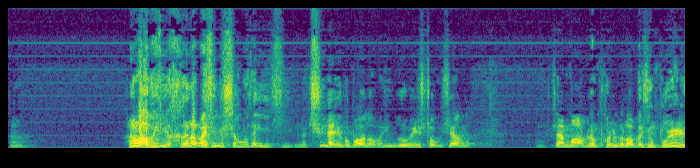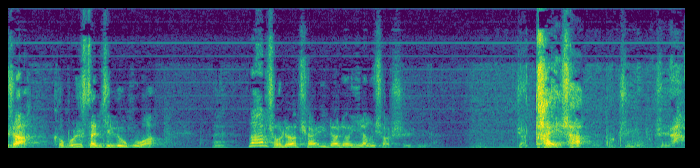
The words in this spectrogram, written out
嗯，和老百姓和老百姓生活在一起。那去年有个报道嘛，有挪威首相嘛，在马路上碰着个老百姓不认识啊，可不是三亲六故啊，哎，拉着手聊天，一聊聊一两个小时，叫“太上不知有之”啊，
